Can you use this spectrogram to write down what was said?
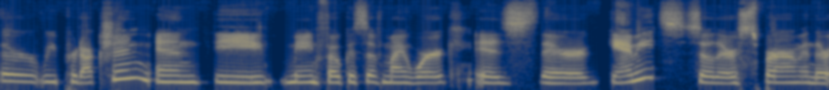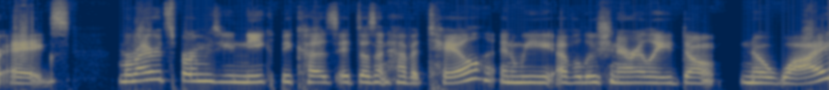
their reproduction, and the main focus of my work is their gametes, so their sperm and their eggs. Mormyrid sperm is unique because it doesn't have a tail, and we evolutionarily don't know why.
